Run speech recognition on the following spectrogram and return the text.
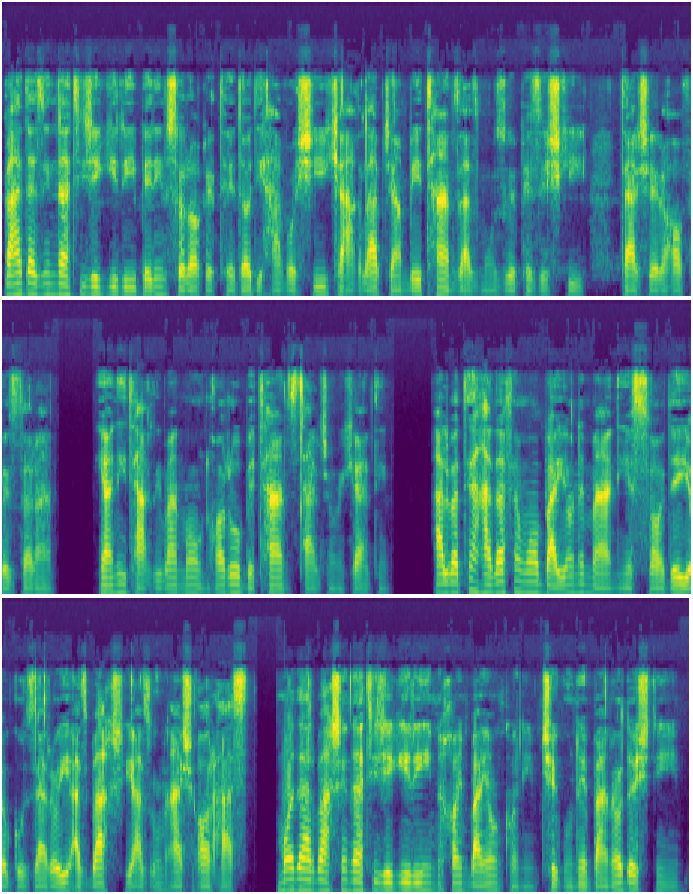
بعد از این نتیجه گیری بریم سراغ تعدادی هواشی که اغلب جنبه تنز از موضوع پزشکی در شعر حافظ دارند یعنی تقریبا ما اونها رو به تنز ترجمه کردیم. البته هدف ما بیان معنی ساده یا گذرایی از بخشی از اون اشعار هست. ما در بخش نتیجه گیری می‌خوایم بیان کنیم چگونه بنا داشتیم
